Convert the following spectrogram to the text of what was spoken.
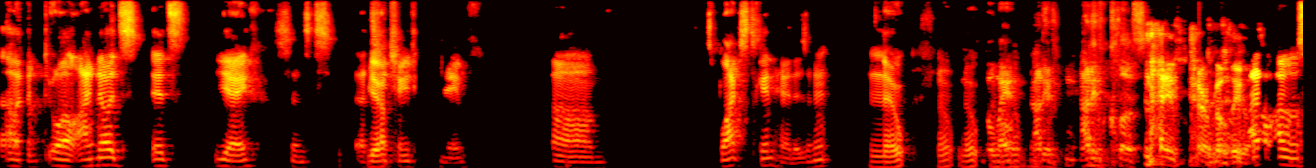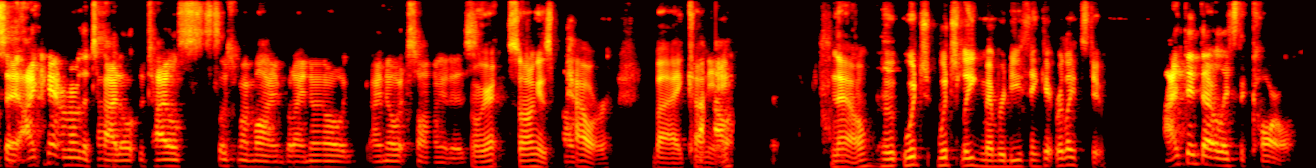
Uh, well, I know it's it's Yay since uh, Yeah. changed her name. Um, it's Black Skinhead, isn't it? Nope. Nope. Nope. Oh, nope, wait, not even, not even close. Not even remotely. I don't, I don't say I can't remember the title. The title slips my mind, but I know I know what song it is. Okay. Song is Um, "Power" by Kanye. Power. Now, who, which which league member do you think it relates to? I think that relates to Carl.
